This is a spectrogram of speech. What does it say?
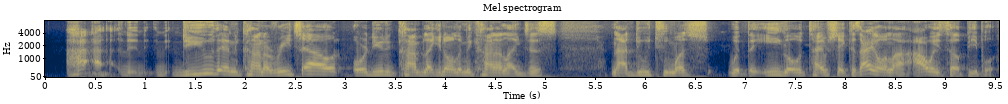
how, uh, do you then kind of reach out, or do you kind of like, you know, let me kind of like just not do too much with the ego type shit? Because I ain't gonna lie, I always tell people.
